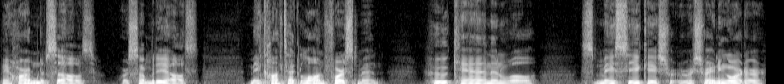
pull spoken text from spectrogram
may harm themselves or somebody else may contact law enforcement who can and will may seek a restraining order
